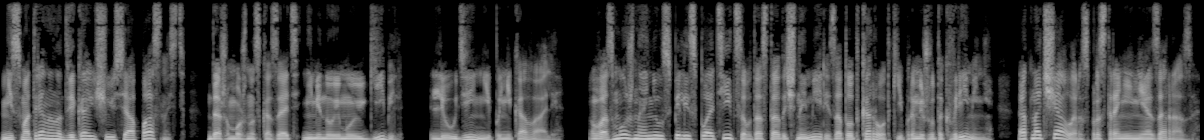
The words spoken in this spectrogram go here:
Несмотря на надвигающуюся опасность, даже, можно сказать, неминуемую гибель, люди не паниковали. Возможно, они успели сплотиться в достаточной мере за тот короткий промежуток времени от начала распространения заразы.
